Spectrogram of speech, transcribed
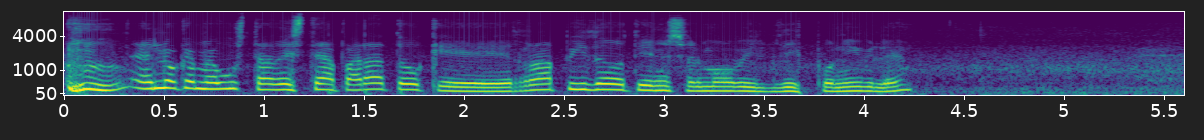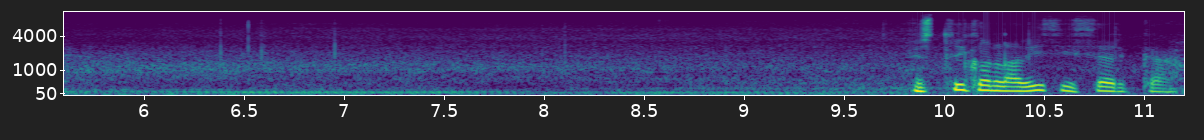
es lo que me gusta de este aparato, que rápido tienes el móvil disponible. Estoy con la bici cerca.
